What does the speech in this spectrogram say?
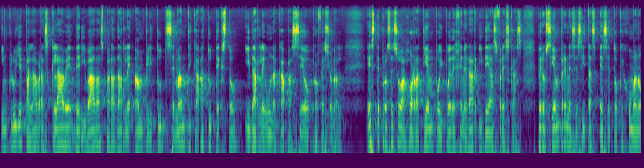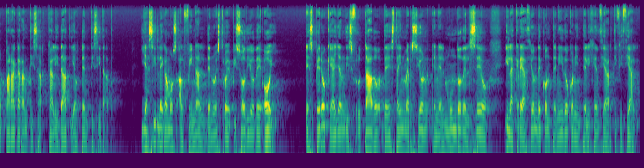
incluye palabras clave derivadas para darle amplitud semántica a tu texto y darle una capa SEO profesional. Este proceso ahorra tiempo y puede generar ideas frescas, pero siempre necesitas ese toque humano para garantizar calidad y autenticidad. Y así llegamos al final de nuestro episodio de hoy. Espero que hayan disfrutado de esta inmersión en el mundo del SEO y la creación de contenido con inteligencia artificial.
